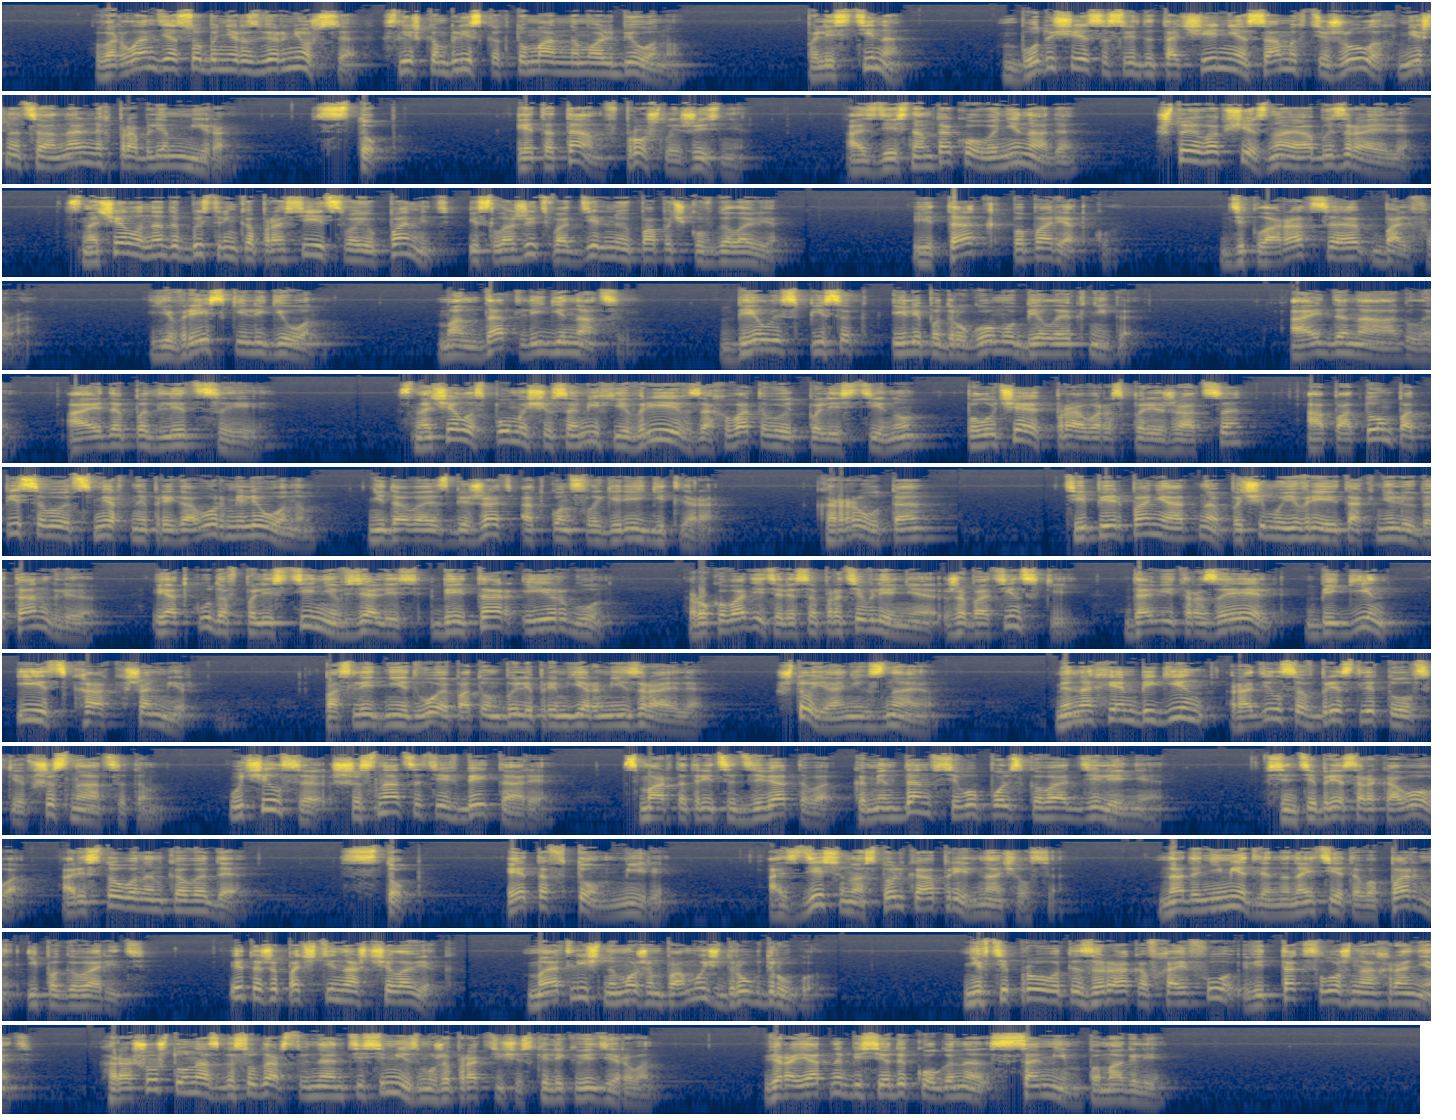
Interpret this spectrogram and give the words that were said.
В Ирландии особо не развернешься, слишком близко к Туманному Альбиону. Палестина – будущее сосредоточение самых тяжелых межнациональных проблем мира. Стоп. Это там, в прошлой жизни. А здесь нам такого не надо. Что я вообще знаю об Израиле? Сначала надо быстренько просеять свою память и сложить в отдельную папочку в голове. Итак, по порядку. Декларация Бальфура. Еврейский легион. Мандат Лиги наций. Белый список или по-другому белая книга. Айда наглы. Айда подлецы. Сначала с помощью самих евреев захватывают Палестину, получают право распоряжаться – а потом подписывают смертный приговор миллионам, не давая сбежать от концлагерей Гитлера. Круто! Теперь понятно, почему евреи так не любят Англию и откуда в Палестине взялись Бейтар и Иргун. Руководители сопротивления Жаботинский, Давид Розеэль, Бегин и Ицхак Шамир. Последние двое потом были премьерами Израиля. Что я о них знаю? Менахем Бегин родился в Брест-Литовске в 16-м. Учился с 16 в Бейтаре. С марта 39-го комендант всего польского отделения. В сентябре 40-го арестован НКВД. Стоп. Это в том мире. А здесь у нас только апрель начался. Надо немедленно найти этого парня и поговорить. Это же почти наш человек. Мы отлично можем помочь друг другу. Нефтепровод из Ирака в Хайфу ведь так сложно охранять. Хорошо, что у нас государственный антисемизм уже практически ликвидирован. Вероятно, беседы Когана с самим помогли.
